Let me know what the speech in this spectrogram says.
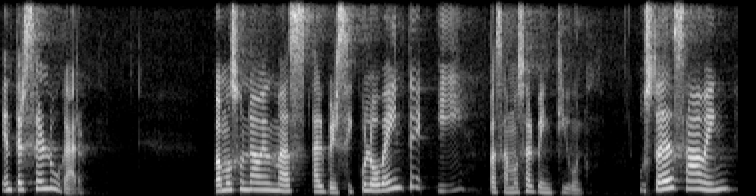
En tercer lugar, vamos una vez más al versículo 20 y pasamos al 21. Ustedes saben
